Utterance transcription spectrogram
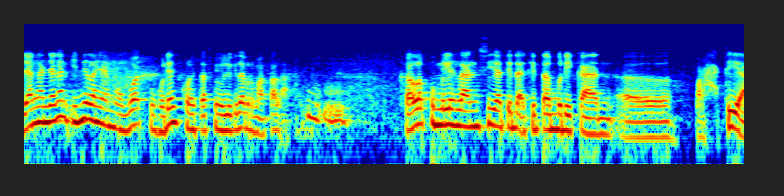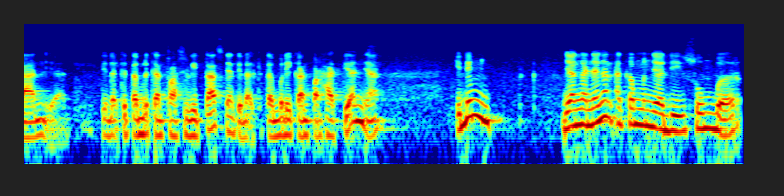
jangan-jangan inilah yang membuat kemudian kualitas pemilu kita bermasalah. Hmm. Kalau pemilih lansia tidak kita berikan uh, perhatian, ya tidak kita berikan fasilitasnya, tidak kita berikan perhatiannya, ini jangan-jangan akan menjadi sumber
